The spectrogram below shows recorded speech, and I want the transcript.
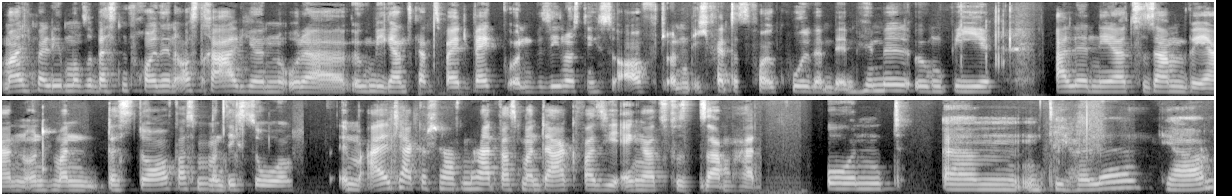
manchmal leben unsere besten Freunde in Australien oder irgendwie ganz, ganz weit weg und wir sehen uns nicht so oft. Und ich fände das voll cool, wenn wir im Himmel irgendwie alle näher zusammen wären und man das Dorf, was man sich so im Alltag geschaffen hat, was man da quasi enger zusammen hat. Und ähm, die Hölle, ja.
